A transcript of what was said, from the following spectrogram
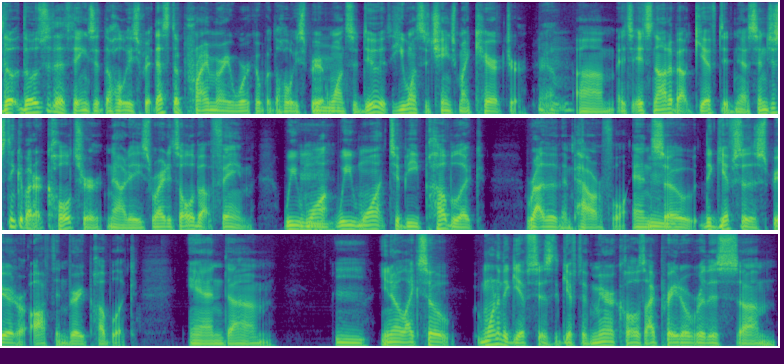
th- those are the things that the Holy Spirit. That's the primary work of what the Holy Spirit wants to do. Is He wants to change my character. Yeah. Um, it's it's not about giftedness. And just think about our culture nowadays, right? It's all about fame. We want we want to be public rather than powerful, and so the gifts of the Spirit are often very public. And um, you know, like so, one of the gifts is the gift of miracles. I prayed over this um,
